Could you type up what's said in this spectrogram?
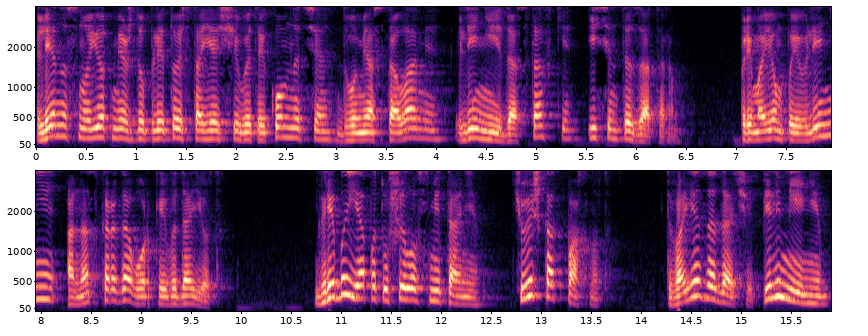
Лена снует между плитой, стоящей в этой комнате, двумя столами, линией доставки и синтезатором. При моем появлении она скороговоркой выдает. «Грибы я потушила в сметане. Чуешь, как пахнут? Твоя задача – пельмени,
